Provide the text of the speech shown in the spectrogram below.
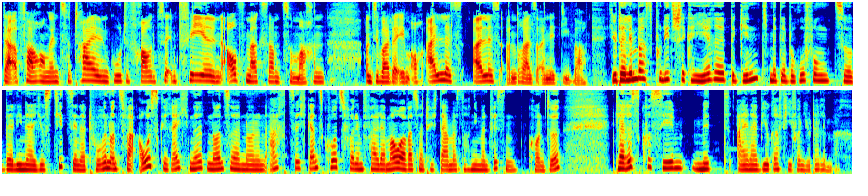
da Erfahrungen zu teilen, gute Frauen zu empfehlen, aufmerksam zu machen. Und sie war da eben auch alles, alles andere als eine Diva. Jutta Limbachs politische Karriere beginnt mit der Berufung zur Berliner Justizsenatorin und zwar ausgerechnet 1989, ganz kurz vor dem Fall der Mauer, was natürlich damals noch niemand wissen konnte. Clarisse Cosset mit einer Biografie von Jutta Limbach.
